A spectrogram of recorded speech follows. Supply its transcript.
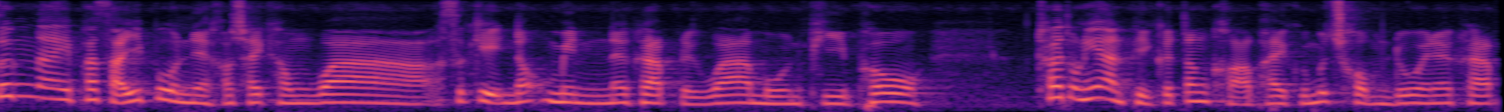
ซึ่งในภาษาญี่ปุ่นเนี่ยเขาใช้คำว่าสกิโนมินนะครับหรือว่า Moon People ถ้าตรงนี้อ่านผิดก็ต้องขออภัยคุณผู้ชมด้วยนะครับ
